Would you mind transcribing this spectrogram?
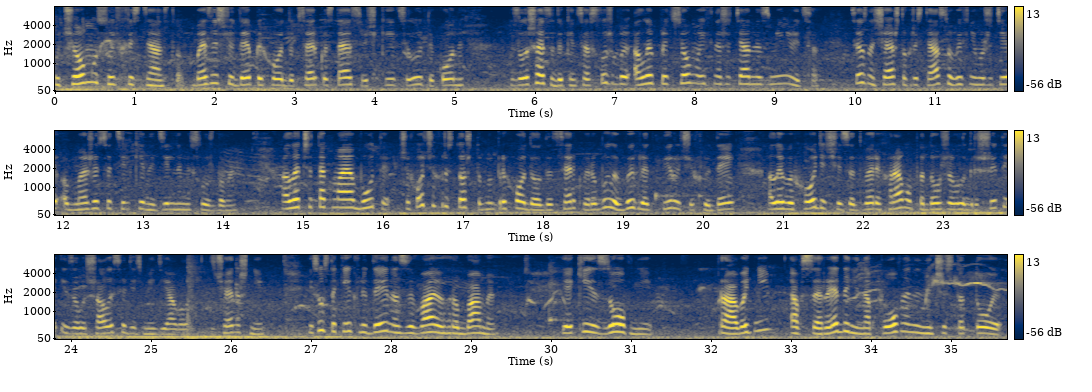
У чому суть християнства? Безліч людей приходять до церкви, ставлять свічки, цілують ікони, залишаються до кінця служби, але при цьому їхнє життя не змінюється. Це означає, що християнство в їхньому житті обмежується тільки недільними службами. Але чи так має бути? Чи хоче Христос, щоб ми приходили до церкви, робили вигляд віруючих людей, але виходячи за двері храму, продовжували грішити і залишалися дітьми дьявола? Звичайно ж ні. Ісус таких людей називає гробами, які зовні праведні, а всередині наповнені нечистотою.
